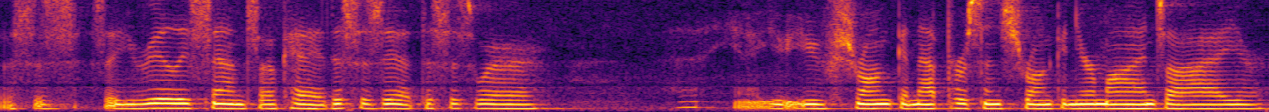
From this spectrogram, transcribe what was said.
This is so you really sense, okay, this is it. This is where you know you, you've shrunk and that person's shrunk in your mind's eye. You're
